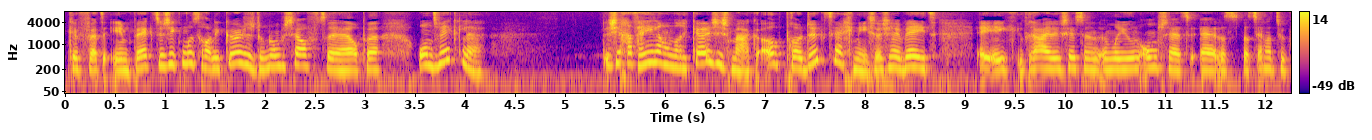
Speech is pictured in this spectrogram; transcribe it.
ik heb vette impact. Dus ik moet gewoon die cursus doen om mezelf te helpen ontwikkelen. Dus je gaat hele andere keuzes maken. Ook producttechnisch. Als jij weet, ik draai dus steeds een, een miljoen omzet. Eh, dat, dat zegt natuurlijk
